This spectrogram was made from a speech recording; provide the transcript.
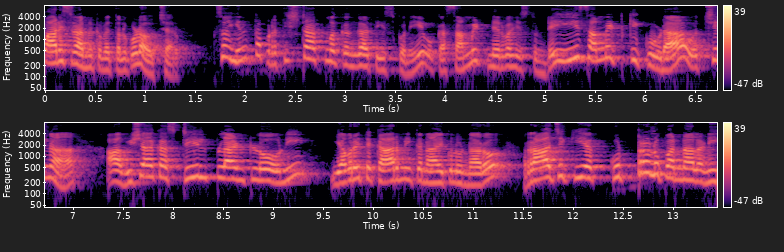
పారిశ్రామికవేత్తలు కూడా వచ్చారు. సో ఇంత ప్రతిష్టాత్మకంగా తీసుకొని ఒక సమ్మిట్ నిర్వహిస్తుంటే ఈ సమ్మిట్కి కూడా వచ్చిన ఆ విశాఖ స్టీల్ ప్లాంట్లోని ఎవరైతే కార్మిక నాయకులు ఉన్నారో రాజకీయ కుట్రలు పన్నాలని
